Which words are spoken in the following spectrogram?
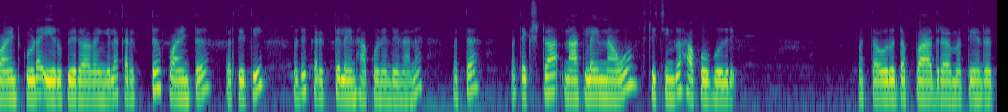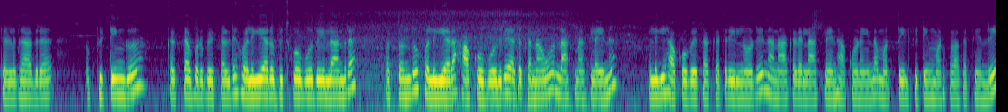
ಪಾಯಿಂಟ್ ಕೂಡ ಏರುಪೇರು ಆಗಂಗಿಲ್ಲ. ಕರೆಕ್ಟ್ ಪಾಯಿಂಟ್ ಬರ್ತೈತಿ. ನೋಡಿರಿ ಕರೆಕ್ಟ್ ಲೈನ್ ಹಾಕ್ಕೊಂಡೇನಿ ರೀ ನಾನು. ಮತ್ತು ಮತ್ತು ಎಕ್ಸ್ಟ್ರಾ ನಾಲ್ಕು ಲೈನ್ ನಾವು ಸ್ಟಿಚಿಂಗ್ ಹಾಕೋಬೋದು ರೀ ಮತ್ತು ಅವರು ದಪ್ಪ ಆದ್ರೆ, ಮತ್ತು ಏನಾರ ತೆಳ್ಳಗಾದ್ರೆ ಫಿಟ್ಟಿಂಗ್ ಕರೆಕ್ಟಾಗಿ ಬರಬೇಕಲ್ರಿ. ಹೊಲಿಗೆಯಾರು ಬಿಚ್ಕೋಬೋದು ಇಲ್ಲಾಂದ್ರೆ ಮತ್ತೊಂದು ಹೊಲಿಗೆಯಾರ ಹಾಕೋಬೋದು ರೀ ಅದಕ್ಕೆ ನಾವು ನಾಲ್ಕು ನಾಲ್ಕು ಲೈನ್ ಹೊಲಿಗೆ ಹಾಕೋಬೇಕಾಕತ್ರಿ. ಇಲ್ಲಿ ನೋಡಿರಿ, ನಾನು ಆ ಕಡೆ ನಾಲ್ಕು ಲೈನ್ ಹಾಕೊಂಡಾಗಿಂದ ಮತ್ತೆ ಇಲ್ಲಿ ಫಿಟ್ಟಿಂಗ್ ಮಾಡ್ಕೊಳಕತ್ತೀನಿ ರೀ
